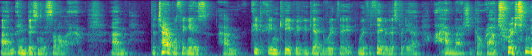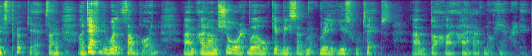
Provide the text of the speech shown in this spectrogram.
um, in business than I am. The terrible thing is, um, in, in, keeping again with the with the theme of this video, I haven't actually got around to reading this book yet. So I definitely will at some point, um, and I'm sure it will give me some really useful tips. Um, but I, I, have not yet read it,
